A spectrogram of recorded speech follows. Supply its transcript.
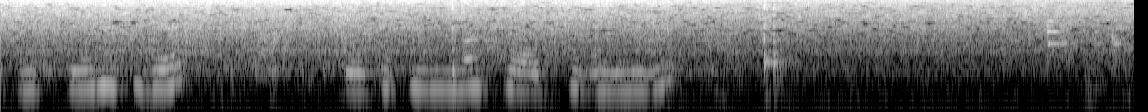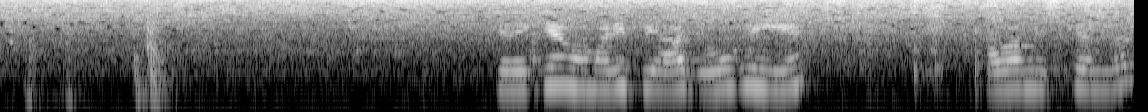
हम थोड़ी सी देर दो से तीन मिनट प्याज को भूनेंगे। ये देखिए हमारी प्याज हो गई है। अब हम इसके अंदर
